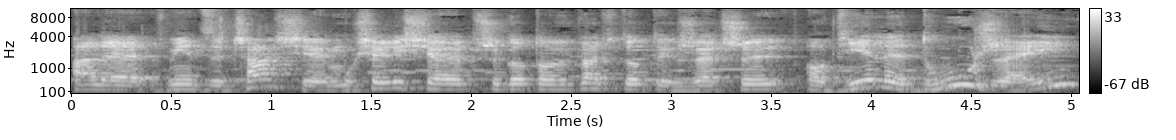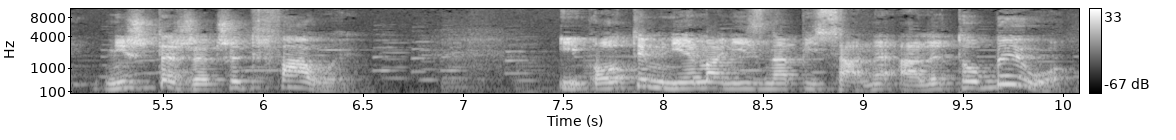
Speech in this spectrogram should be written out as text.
ale w międzyczasie musieli się przygotowywać do tych rzeczy o wiele dłużej niż te rzeczy trwały. I o tym nie ma nic napisane, ale to było.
